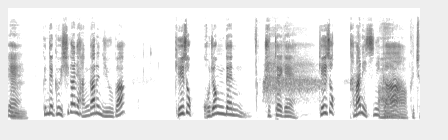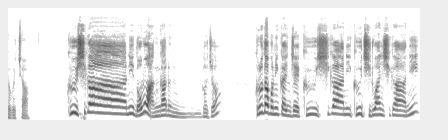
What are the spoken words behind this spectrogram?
예. 음. 근데 그 시간이 안 가는 이유가 계속 고정된 주택에 아. 계속 가만히 있으니까. 아, 그쵸, 그쵸. 그 시간이 너무 안 가는 거죠. 그러다 보니까 이제 그 시간이 그 지루한 시간이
